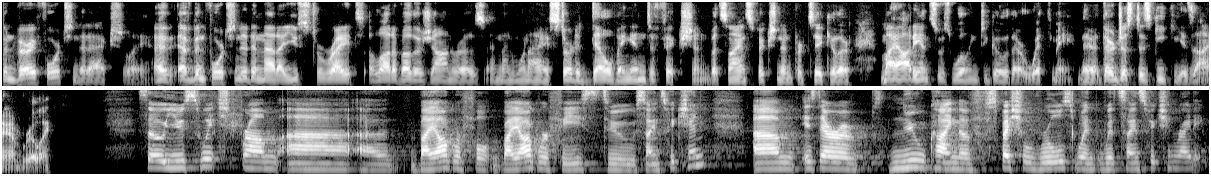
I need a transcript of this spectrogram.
Been very fortunate, actually. I've been fortunate in that I used to write a lot of other genres, and then when I started delving into fiction, but science fiction in particular, my audience was willing to go there with me. They're, they're just as geeky as I am, really. So you switched from uh, uh, biographies to science fiction. Um, is there a new kind of special rules when, with science fiction writing?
